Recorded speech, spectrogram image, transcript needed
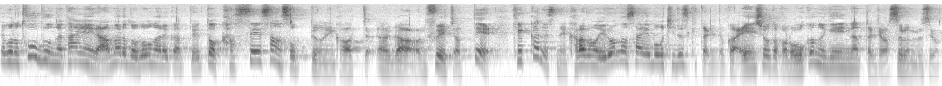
でこの糖分が体内で余るとどうなるかっていうと活性酸素っていうのに変わっちゃが増えちゃって結果ですね体のいろんな細胞を傷つけたりとか炎症とか老化の原因になったりとかするんですよ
